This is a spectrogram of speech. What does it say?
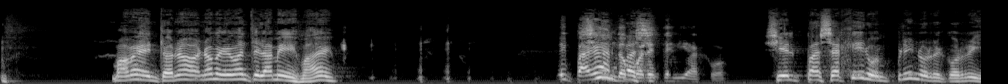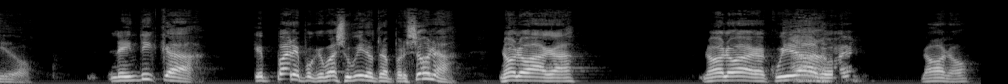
Momento, no, no me levante la misma, ¿eh? Estoy pagando por este viaje. Si el pasajero en pleno recorrido le indica que pare porque va a subir otra persona, no lo haga. No lo haga, cuidado, ¿eh? No, no.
